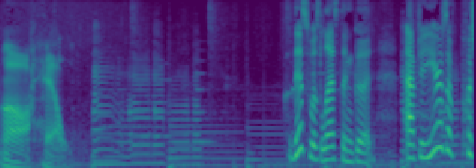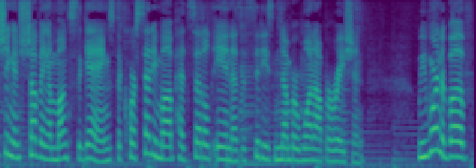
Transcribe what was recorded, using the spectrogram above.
Ah, hell. This was less than good. After years of pushing and shoving amongst the gangs, the Corsetti mob had settled in as the city's number one operation. We weren't above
